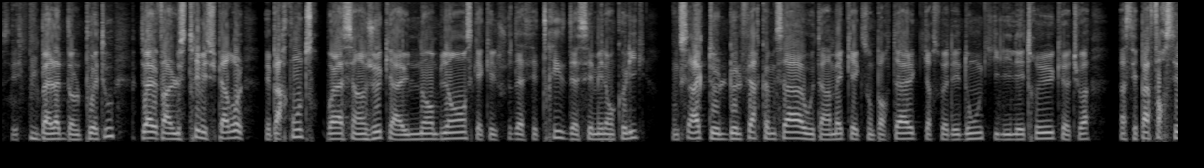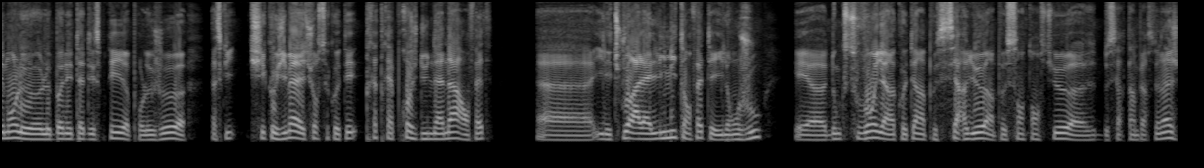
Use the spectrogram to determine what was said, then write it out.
c'est une balade dans le Poitou. Enfin, le stream est super drôle. Mais par contre, voilà, c'est un jeu qui a une ambiance, qui a quelque chose d'assez triste, d'assez mélancolique. Donc c'est vrai que de, de le faire comme ça, où t'as un mec avec son portal qui reçoit des dons, qui lit les trucs, tu vois, c'est pas forcément le, bon état d'esprit pour le jeu. Parce que chez Kojima, il a toujours ce côté très très proche du nanar en fait. Euh, il est toujours à la limite en fait et il en joue. Et euh, donc souvent il y a un côté un peu sérieux, un peu sentencieux euh, de certains personnages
